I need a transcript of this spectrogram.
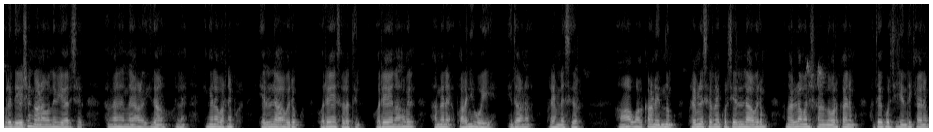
ഒരു ദേഷ്യം കാണാമെന്ന് വിചാരിച്ച് അങ്ങനെ നിന്നയാൾ ഇതാ പിന്നെ ഇങ്ങനെ പറഞ്ഞപ്പോൾ എല്ലാവരും ഒരേ സ്വരത്തിൽ ഒരേ നാവിൽ അങ്ങനെ പറഞ്ഞുപോയി. ഇതാണ് പ്രേം നസീർ ആ വാക്കാണ് ഇന്നും പ്രേം നസീറിനെക്കുറിച്ച് എല്ലാവരും നല്ല മനുഷ്യനാണെന്ന് ഓർക്കാനും അതേക്കുറിച്ച് ചിന്തിക്കാനും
